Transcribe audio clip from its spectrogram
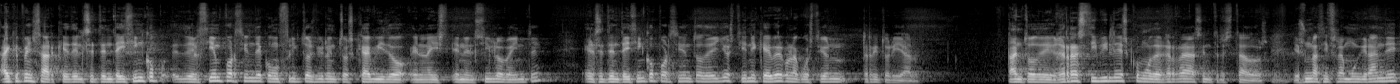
Hay que pensar que del 75, del 100% de conflictos violentos que ha habido en, en el siglo XX, el 75% de ellos tiene que ver con la cuestión territorial, tanto de guerras civiles como de guerras entre estados. Es una cifra muy grande,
